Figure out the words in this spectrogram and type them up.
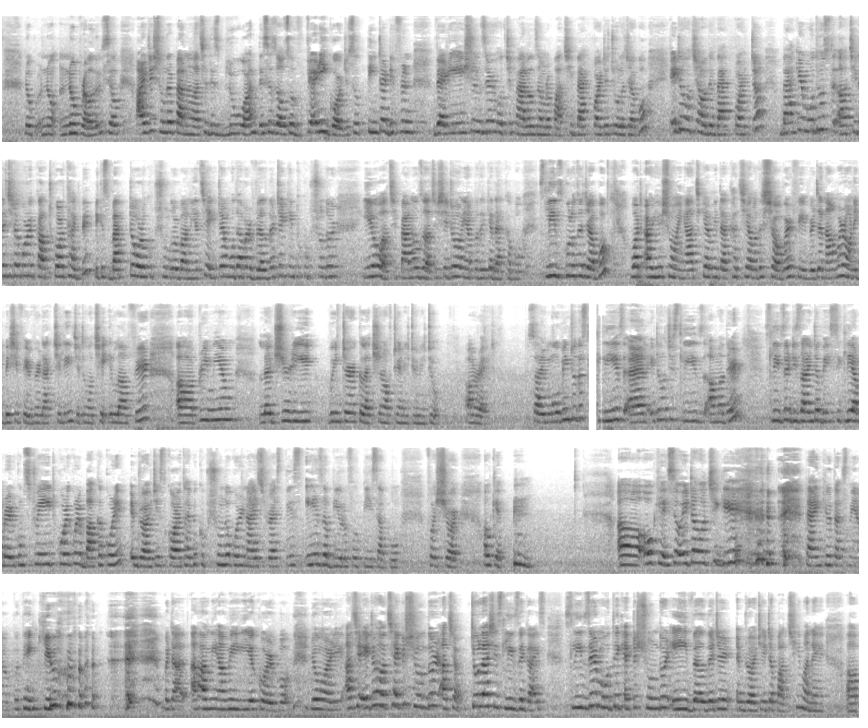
no problem so আরেকটা সুন্দর প্যানেল আছে this blue one this is also very gorgeous so তিনটা ডিফারেন্ট ভ্যারিয়েশনসের হচ্ছে প্যানেলস আমরা পাচ্ছি। ব্যাক পার্টে চলে যাব। এটা হচ্ছে আমাদের ব্যাক পার্টটা ব্যাকের মধ্যেও চিটা চিটা করে কাট করা থাকবে। বিকজ ব্যাকটা ওরা খুব সুন্দর বানিয়েছে। এটার মধ্যে আবার ভেলভেটের কিন্তু খুব সুন্দর ইয়েও আছে প্যানেলস আছে, সেটাও আমি আপনাদেরকে দেখাবো। স্লিভসগুলোতে যাব। হোয়াট আর ইউ শোয়িং আজকে আমি দেখাচ্ছি আমাদের সবার ফেভারিট অ্যান্ড আমার অনেক বেশি ফেভারিট অ্যাকচুয়ালি যেটা হচ্ছে ইলাফের premium luxury winter collection of twenty twenty two alright so I moving to the sleeves and এটা হচ্ছে স্লিভস আমাদের। স্লিভসের ডিজাইনটা বেসিকলি আমরা এরকম স্ট্রেট করে করে, বাঁকা করে এমব্রয়ডারিজ করা থাকবে। খুব সুন্দর করে nice dress this is a beautiful piece আপু for sure okay okay so এটা হচ্ছে গিয়ে থ্যাংক ইউ তাসমিয়া আপু থ্যাংক ইউ বাট আমি আমি ইয়ে করব ডোমারি আচ্ছা এটা হচ্ছে একটা সুন্দর আচ্ছা চলে আসি স্লিভসে গাইস স্লিভসের মধ্যে একটা সুন্দর এই ভেলভেটের এমব্রয়ডারিটা পাচ্ছি মানে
